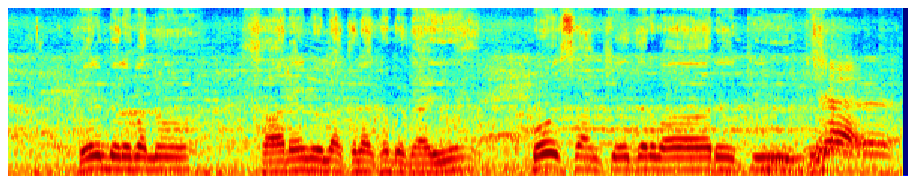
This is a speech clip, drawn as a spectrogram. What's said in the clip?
ਫਿਰ ਮੇਰੇ ਵੱਲੋਂ ਸਾਰਿਆਂ ਨੂੰ ਲੱਖ ਲੱਖ ਵਧਾਈ ਹੈ। ਬਹੁਤ ਸਾਂਚੇ ਦਰਬਾਰ ਕੀ ਜੈ।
